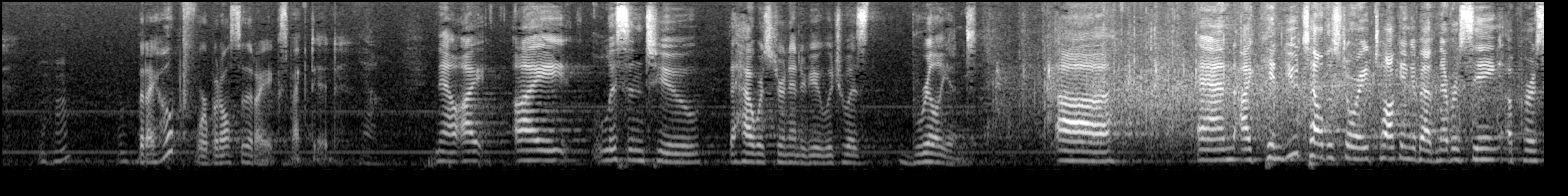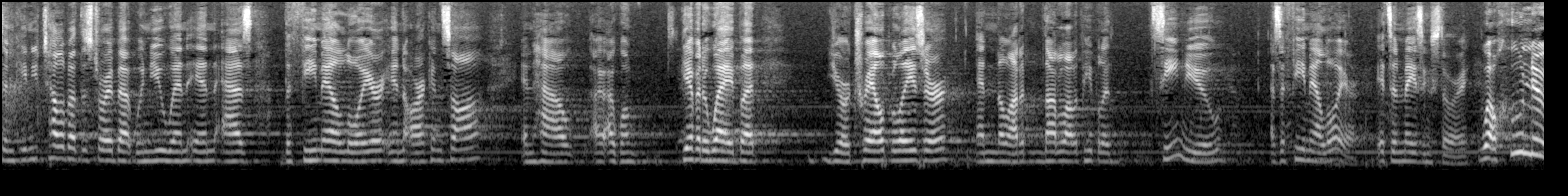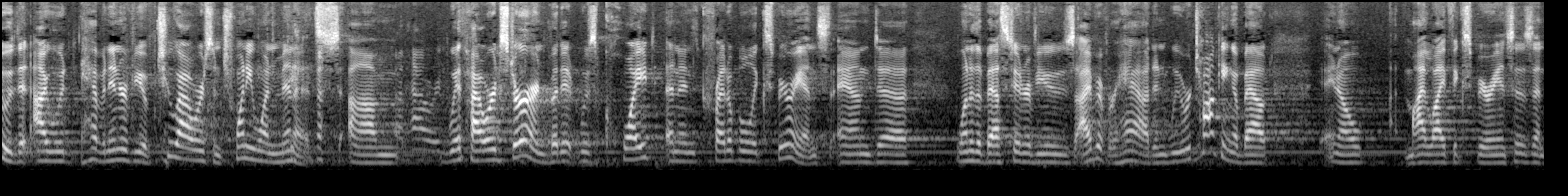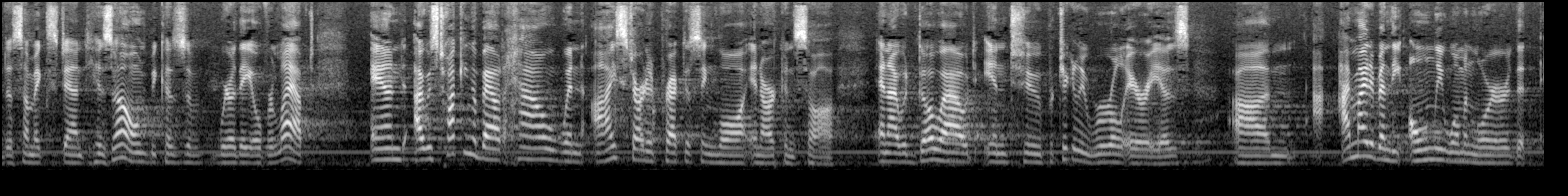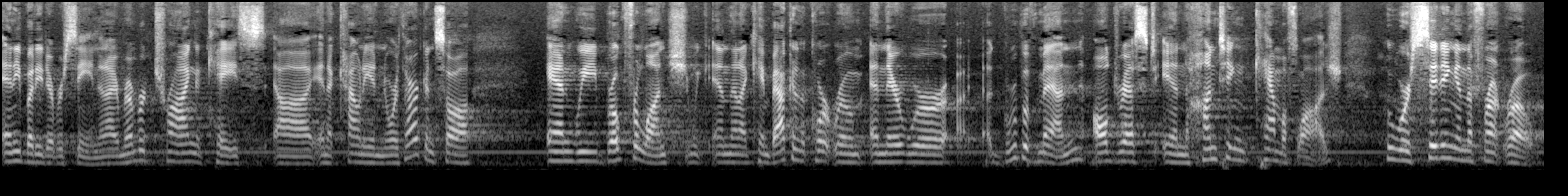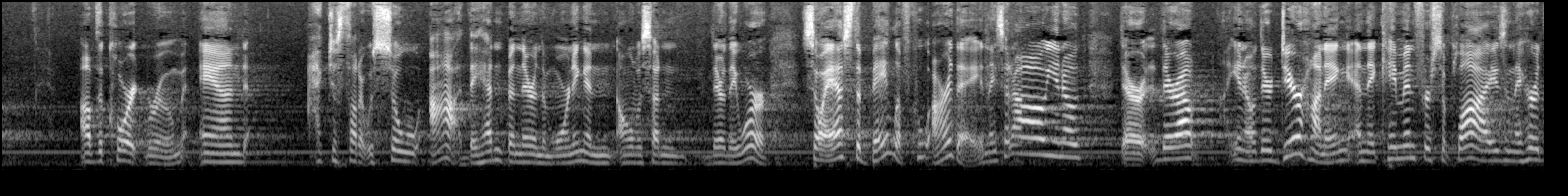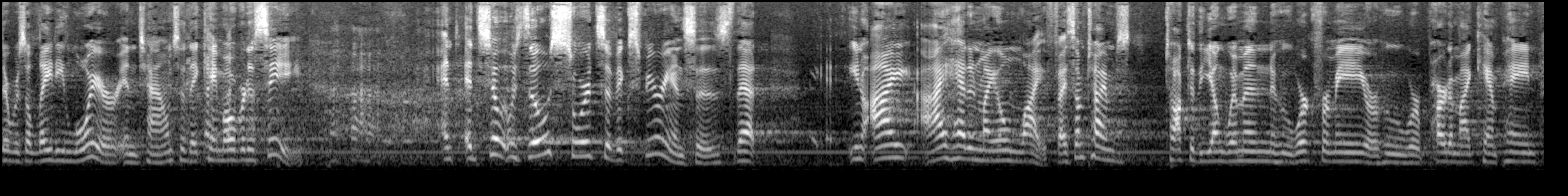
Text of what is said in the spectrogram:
that I hoped for, but also that I expected. Yeah. Now, I, I listened to the Howard Stern interview, which was brilliant. Uh, and I, can you tell the story, talking about never seeing a person, can you tell about the story about when you went in as the female lawyer in Arkansas and how, I, I won't give it away, but you're a trailblazer and a lot of, not a lot of people had seen you as a female lawyer. It's an amazing story. Well, who knew that I would have an interview of two hours and 21 minutes um, with Howard Stern? But it was quite an incredible experience and uh, one of the best interviews I've ever had. And we were talking about, you know, my life experiences and to some extent his own because of where they overlapped. And I was talking about how when I started practicing law in Arkansas, and I would go out into particularly rural areas, Um, I, might have been the only woman lawyer that anybody had ever seen. And I remember trying a case uh, in a county in North Arkansas, and we broke for lunch, and, we, and then I came back into the courtroom, and there were a group of men, all dressed in hunting camouflage, who were sitting in the front row of the courtroom, and I just thought it was so odd. They hadn't been there in the morning, and all of a sudden, there they were. So I asked the bailiff, "Who are they?" And they said, "Oh, you know, they're they're out, you know, they're deer hunting, and they came in for supplies, and they heard there was a lady lawyer in town, so they came over to see." And and so it was those sorts of experiences that, you know, I I had in my own life. I sometimes talk to the young women who work for me or who were part of my campaign.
